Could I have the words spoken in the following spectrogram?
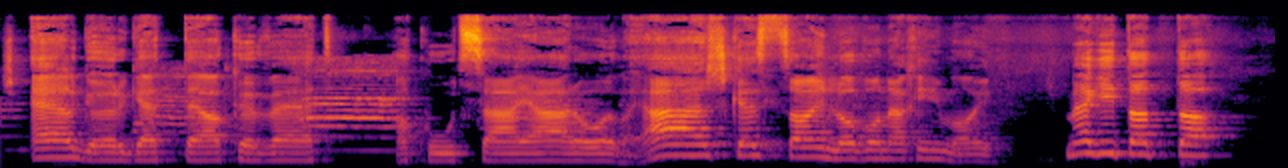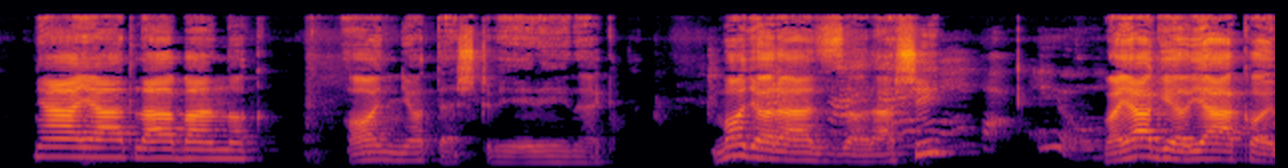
és elgörgette a követ a kút szájáról, vagy ás kezd szajn lovonachimaj, és megitatta nyáját lábának, anyja testvérének. Magyarázza Rasi, vagy Ágél Jákaj,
